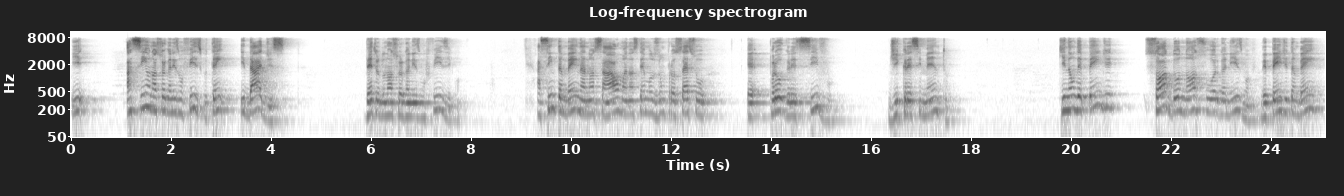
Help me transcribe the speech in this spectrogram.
e assim o nosso organismo físico tem idades dentro do nosso organismo físico. Assim também na nossa alma nós temos um processo é, progressivo de crescimento, que não depende só do nosso organismo, depende também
